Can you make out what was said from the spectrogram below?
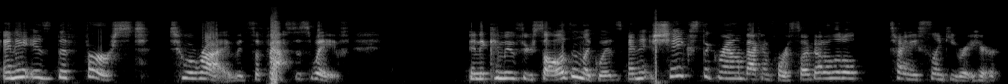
and it is the first to arrive. It's the fastest wave and it can move through solids and liquids, and it shakes the ground back and forth. So I've got a little tiny slinky right here.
